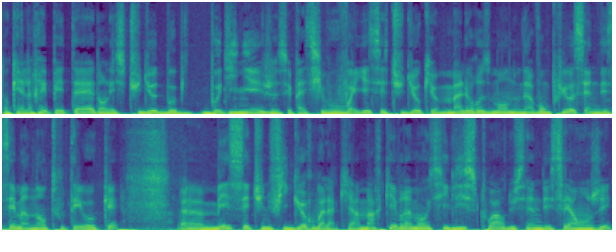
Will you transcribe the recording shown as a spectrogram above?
Donc elle répétait dans les studios de Bodinier. Je ne sais pas si vous voyez ces studios que malheureusement nous n'avons plus au CNDC. Maintenant tout est ok. Euh, mais c'est une figure voilà qui a marqué vraiment aussi l'histoire du CNDC à Angers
